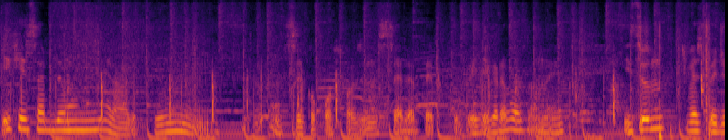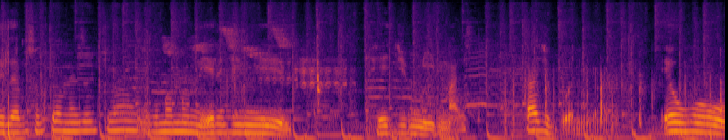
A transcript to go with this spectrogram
E quem sabe dar uma minerada. Porque eu não, não sei o que eu posso fazer na série, até porque eu perdi a gravação, né? E se eu não tivesse perdido a gravação, pelo menos eu tinha alguma maneira de me redimir, mas tá de boa, né, galera? Eu vou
